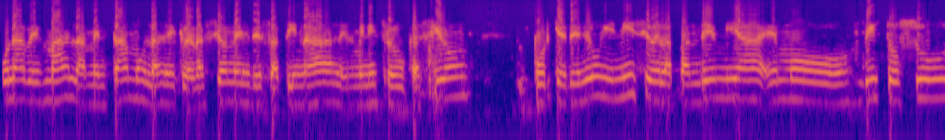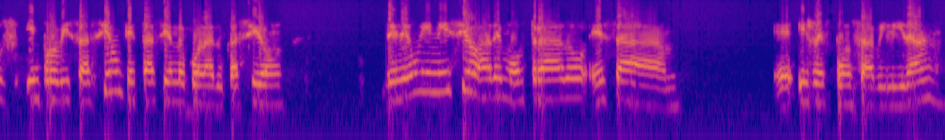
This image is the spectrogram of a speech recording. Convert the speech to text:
una vez más lamentamos las declaraciones desatinadas del ministro de Educación, porque desde un inicio de la pandemia hemos visto su improvisación que está haciendo con la educación. Desde un inicio ha demostrado esa eh, irresponsabilidad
